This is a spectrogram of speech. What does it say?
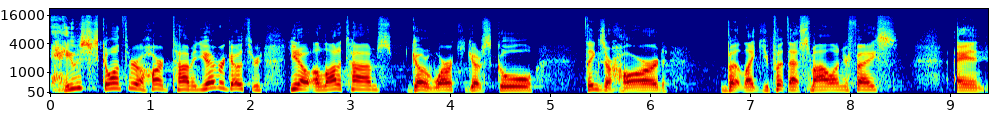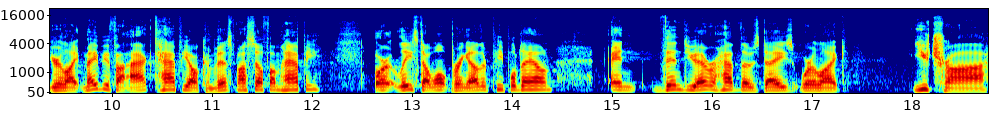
he was just going through a hard time. And you ever go through, you know, a lot of times you go to work, you go to school, things are hard, but like you put that smile on your face and you're like, maybe if I act happy, I'll convince myself I'm happy or at least I won't bring other people down. And then do you ever have those days where, like, you try,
